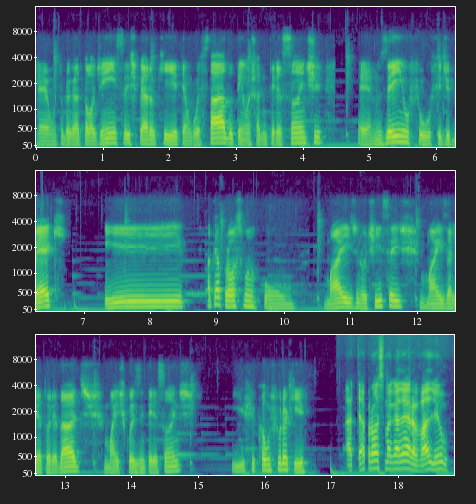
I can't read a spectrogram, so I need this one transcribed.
É, muito obrigado pela audiência. Espero que tenham gostado, tenham achado interessante. É, nos deem o, o feedback. E até a próxima com mais notícias, mais aleatoriedades, mais coisas interessantes. E ficamos por aqui. Até a próxima, galera. Valeu!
